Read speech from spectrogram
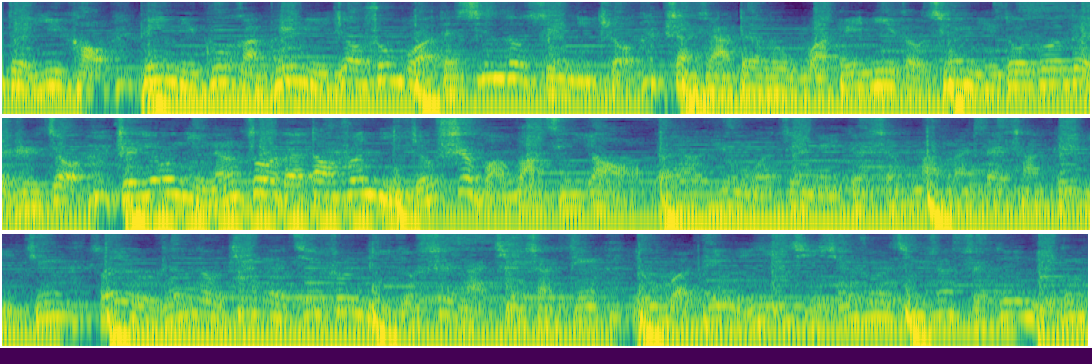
的依靠。陪你哭喊，陪你叫，说我的心都随你跳。剩下的路我陪你走，请。你多多的指教，只有你能做得到。说你就是我忘情药，我要用我最美的声慢慢再唱给你听，所有人都听得清。说你就是那天上星，有我陪你一起行，说今生只对你动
